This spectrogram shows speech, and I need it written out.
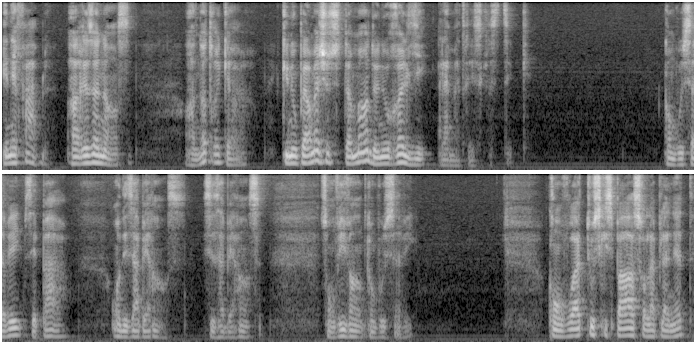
ineffable, en résonance, en notre cœur, qui nous permet justement de nous relier à la matrice christique. Comme vous le savez, ces parts ont des aberrances. Ces aberrances sont vivantes, comme vous le savez. Qu'on voit tout ce qui se passe sur la planète,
